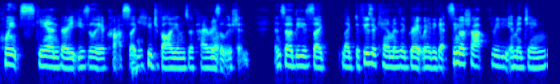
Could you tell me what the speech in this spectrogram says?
point scan very easily across like mm-hmm. huge volumes with high resolution yeah. And so these like like diffuser cam is a great way to get single shot 3d imaging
